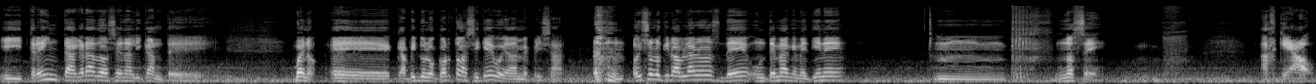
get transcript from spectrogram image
y 30 grados en Alicante. Bueno, eh, capítulo corto, así que voy a darme prisa. Hoy solo quiero hablaros de un tema que me tiene... mmm, no sé... asqueado.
